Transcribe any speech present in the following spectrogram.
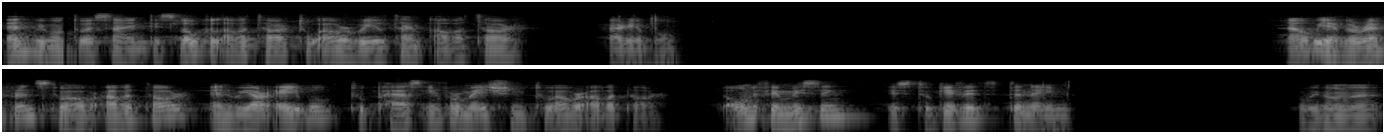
Then we want to assign this local avatar to our real-time avatar variable. Now we have a reference to our avatar and we are able to pass information to our avatar. The only thing missing is to give it the name we're gonna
